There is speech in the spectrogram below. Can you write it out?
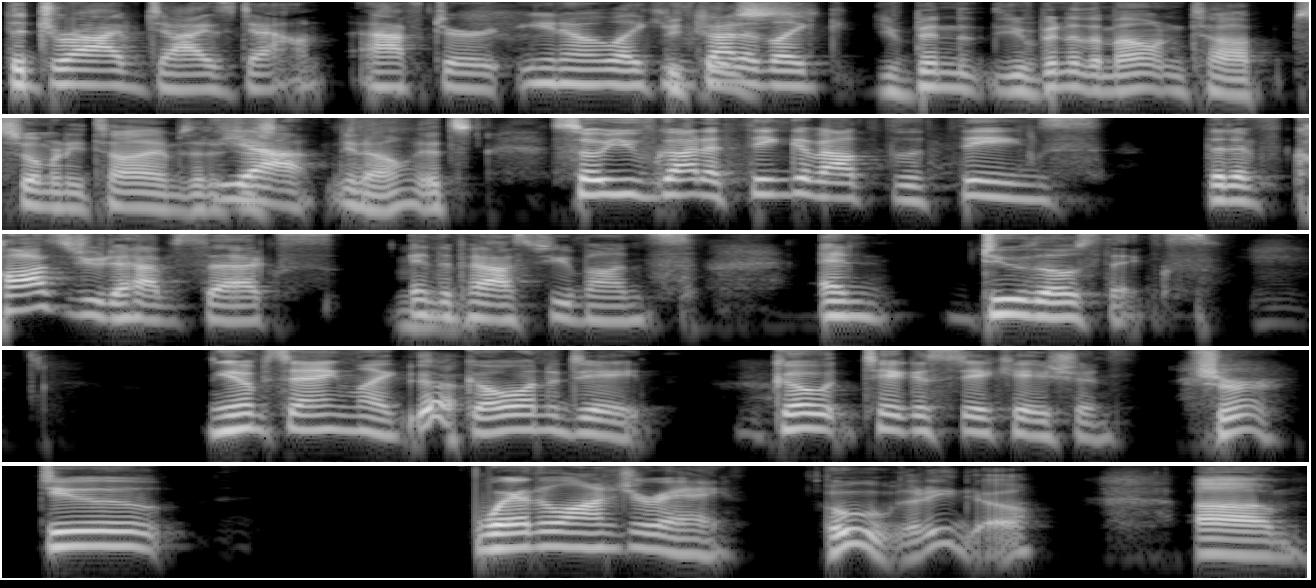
the drive dies down after you know like you've got to like you've been to, you've been to the mountaintop so many times that it's Yeah. just you know it's so you've got to think about the things that have caused you to have sex in the Mhm. past few months and do those things you know what i'm saying like Yeah. go on a date go take a staycation sure. do wear the lingerie Ooh, there you go. Um,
